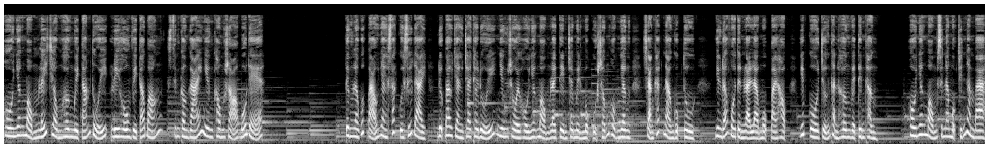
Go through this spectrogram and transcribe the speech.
Hồ Nhân Mộng lấy chồng hơn 18 tuổi, ly hôn vì táo bón, sinh con gái nhưng không rõ bố đẻ. Từng là quốc bảo nhan sắc của xứ đài, được bao chàng trai theo đuổi, nhưng rồi Hồ Nhân Mộng lại tìm cho mình một cuộc sống hôn nhân, chẳng khác nào ngục tù. Nhưng đó vô tình lại là một bài học giúp cô trưởng thành hơn về tinh thần. Hồ Nhân Mộng sinh năm 1953,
